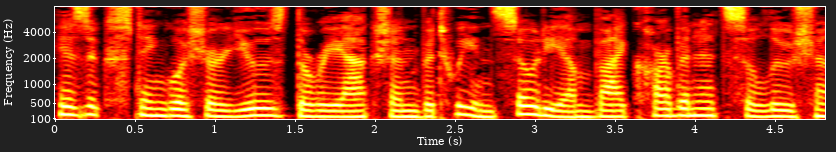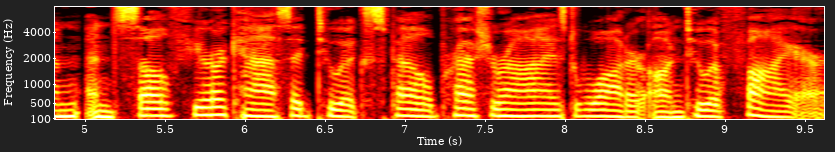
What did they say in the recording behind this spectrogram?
His extinguisher used the reaction between sodium bicarbonate solution and sulfuric acid to expel pressurized water onto a fire.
